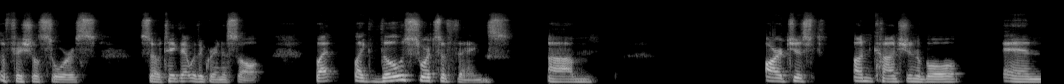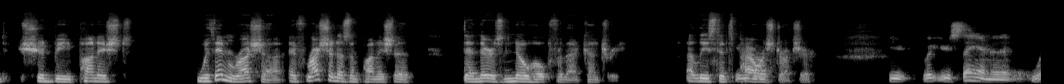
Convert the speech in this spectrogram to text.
official source, so take that with a grain of salt. But like those sorts of things um, are just unconscionable and should be punished within Russia. If Russia doesn't punish it, then there's no hope for that country, at least its you power know, structure. You, what you're saying, uh,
